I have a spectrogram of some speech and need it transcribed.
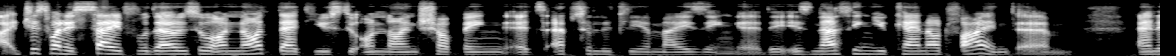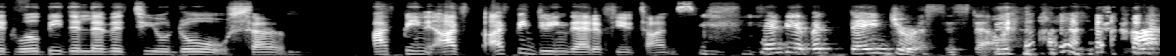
I just want to say for those who are not that used to online shopping, it's absolutely amazing. Uh, there is nothing you cannot find, um, and it will be delivered to your door. So I've been I've I've been doing that a few times. Can be a bit dangerous, Estelle. I,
